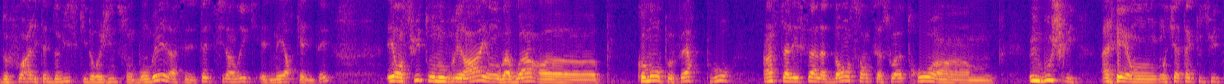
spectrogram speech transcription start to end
de, foirer les têtes de vis qui d'origine sont bombées. Là, c'est des têtes cylindriques et de meilleure qualité. Et ensuite, on ouvrira et on va voir euh, comment on peut faire pour installer ça là-dedans sans que ça soit trop une boucherie. Allez, on, s'y attaque tout de suite.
